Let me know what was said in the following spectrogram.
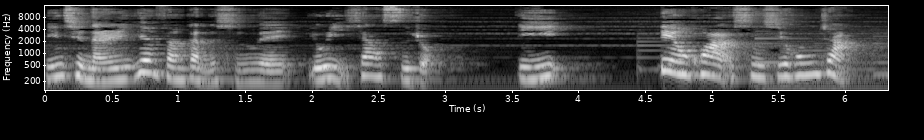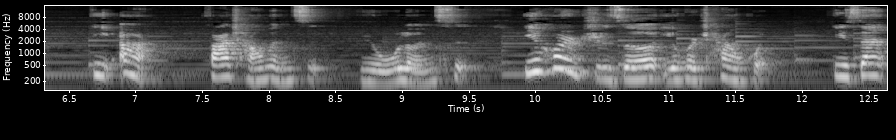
引起男人厌烦感的行为有以下四种：第一，电话信息轰炸；第二，发长文字，语无伦次，一会儿指责，一会儿忏悔；第三，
